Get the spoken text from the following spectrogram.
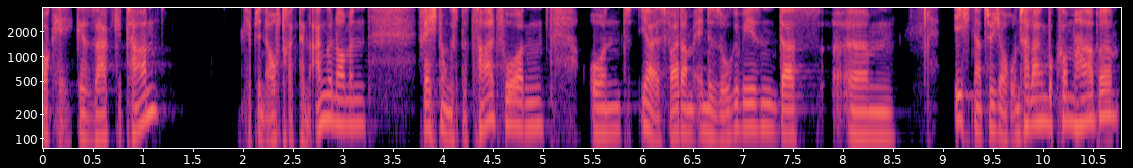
Okay, gesagt, getan. Ich habe den Auftrag dann angenommen, Rechnung ist bezahlt worden und ja, es war dann am Ende so gewesen, dass ähm, ich natürlich auch Unterlagen bekommen habe,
